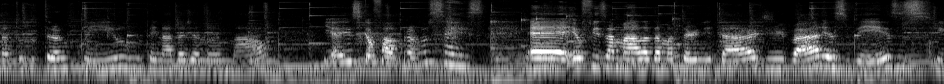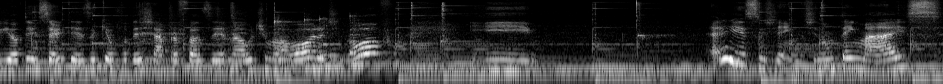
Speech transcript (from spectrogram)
tá tudo tranquilo, não tem nada de anormal. E é isso que eu falo pra vocês. É, eu fiz a mala da maternidade várias vezes e eu tenho certeza que eu vou deixar para fazer na última hora de novo. E é isso, gente. Não tem mais.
